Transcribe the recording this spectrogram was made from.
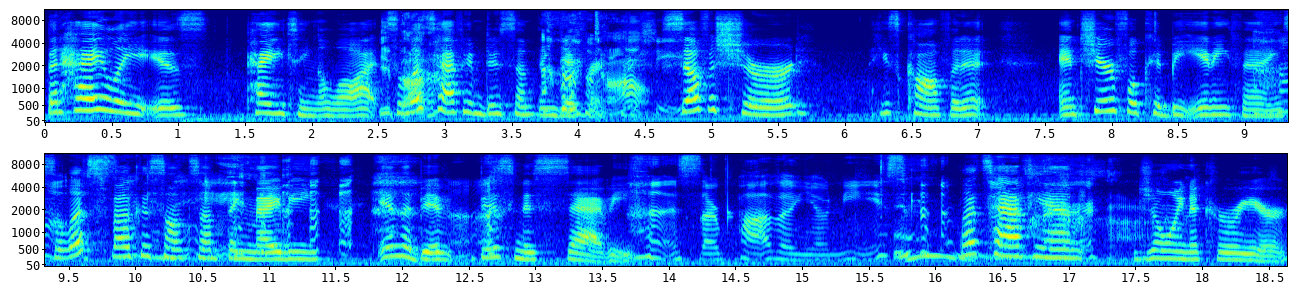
but Hailey is painting a lot, so let's have him do something different. Self-assured, he's confident, and cheerful could be anything. So let's focus on something maybe in the business savvy. Let's have him join a career.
